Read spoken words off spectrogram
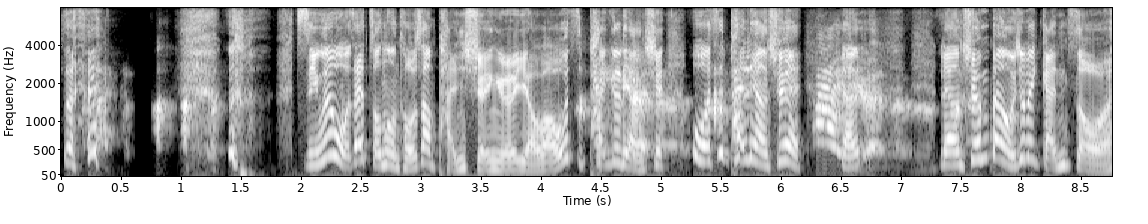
对，只因为我在总统头上盘旋而已，好不好？我只盘个两圈，我只盘两圈，太远了，两圈半我就被赶走了。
